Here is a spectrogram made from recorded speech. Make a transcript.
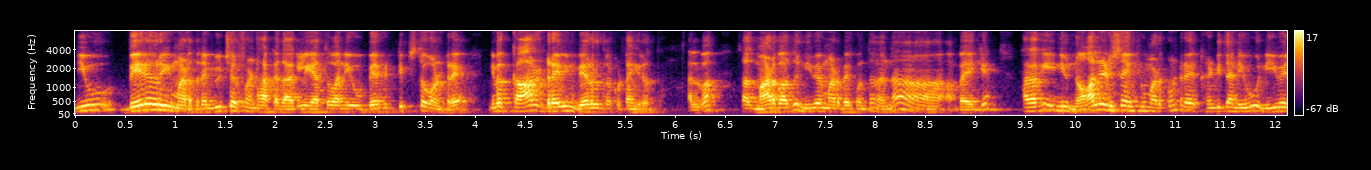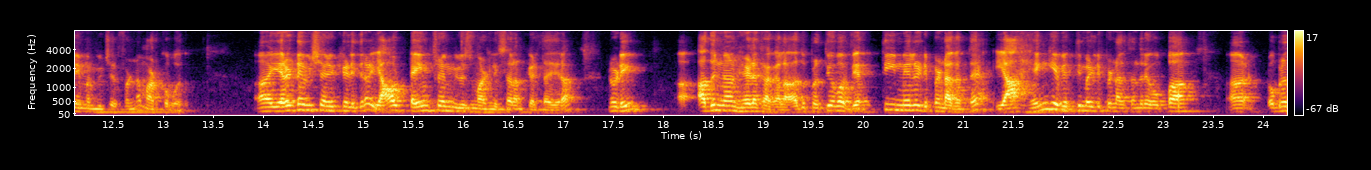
ನೀವು ಬೇರೆಯವರಿಗೆ ಮಾಡಿದ್ರೆ ಮ್ಯೂಚುವಲ್ ಫಂಡ್ ಹಾಕೋದಾಗ್ಲಿ ಅಥವಾ ನೀವು ಬೇರೆ ಟಿಪ್ಸ್ ತಗೊಂಡ್ರೆ, ನಿಮ್ಮ ಕಾರ್ ಡ್ರೈವಿಂಗ್ ಬೇರೆಯವ್ರ ಹತ್ರ ಕೊಟ್ಟಂಗಿರುತ್ತೆ ಅಲ್ವಾ? ಸೊ ಅದ್ ಮಾಡಬಾರ್ದು, ನೀವೇ ಮಾಡ್ಬೇಕು ಅಂತ ನನ್ನ ಬಯಕೆ ಹಾಗಾಗಿ ನೀವು ನಾಲೆಡ್ಜ್ನ ಇಂಪ್ರೂವ್ ಮಾಡ್ಕೊಂಡ್ರೆ ಖಂಡಿತ ನೀವು ನೀವೇ ನಿಮ್ಮ ಮ್ಯೂಚುವಲ್ ಫಂಡ್ನ ಮಾಡ್ಕೋಬಹುದು ಎರಡನೇ ವಿಷಯ ನೀವು ಕೇಳಿದ್ರೆ ಯಾವ ಟೈಮ್ ಫ್ರೇಮ್ ಯೂಸ್ ಮಾಡ್ಲಿ ಸರ್ ಅಂತ ಕೇಳ್ತಾ ಇದೀರಾ ನೋಡಿ ಅದನ್ನ ನಾನು ಹೇಳಕ್ಕಾಗಲ್ಲ. ಅದು ಪ್ರತಿಯೊಬ್ಬ ವ್ಯಕ್ತಿ ಮೇಲೆ ಡಿಪೆಂಡ್ ಆಗುತ್ತೆ. ಯಾ, ಹೆಂಗೆ ವ್ಯಕ್ತಿ ಮೇಲೆ ಡಿಪೆಂಡ್ ಆಗುತ್ತೆ ಅಂದ್ರೆ ಒಬ್ಬ ಒಬ್ಬನ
